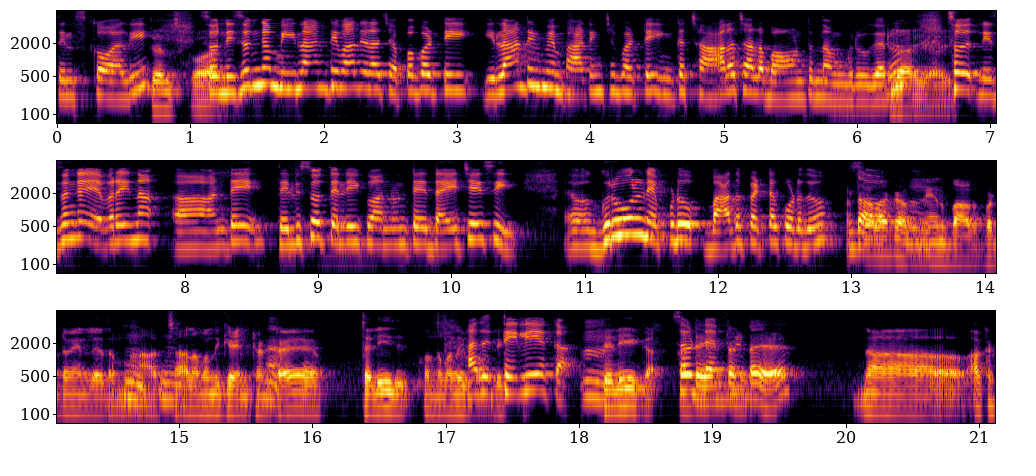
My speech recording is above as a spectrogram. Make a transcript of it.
తెలుసుకోవాలి. సో నిజంగా మీలాంటి వాళ్ళు ఇలా చెప్పబట్టి ఇలాంటివి మేము పాటించబట్టే ఇంకా చాలా చాలా బాగుంటుందాం గురువు గారు. సో నిజంగా ఎవరైనా అంటే తెలుసో తెలియకో అని ఉంటే దయచేసి గురువులను ఎప్పుడు బాధ పెట్టకూడదు. అంటే అలా కాదు. నేను బాధపడడం ఏం లేదమ్మా. చాలా మందికి ఏంటంటే తెలియదు కొంతమంది అది తెలియక. తెలియక. అంటే ఏంటంటే అక్కడ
